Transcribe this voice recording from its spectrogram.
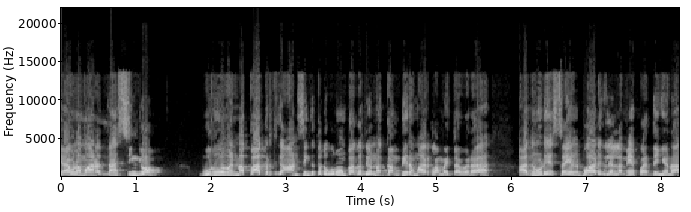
கேவலமானதுதான் சிங்கம். உருவம் வேணுமா பாக்குறதுக்கு ஆண் சிங்கத்தோட உருவம் பார்க்கறதுக்கு வேணுமா கம்பீரமா இருக்கலாமே தவிர அதனுடைய செயல்பாடுகள் எல்லாமே பார்த்தீங்கன்னா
